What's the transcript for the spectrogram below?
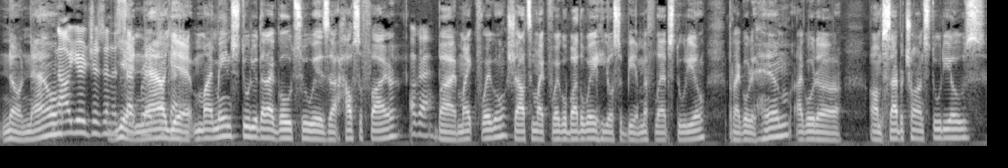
No, now, Now you're just in a yeah, separate. now, okay. yeah. My main studio that I go to is uh, House of Fire. Okay. By Mike Fuego. Shout out to Mike Fuego, by the way. He also be in Meth Lab Studio. But I go to him. I go to um, Cybertron Studios,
